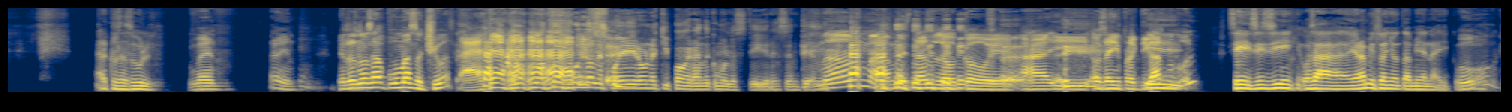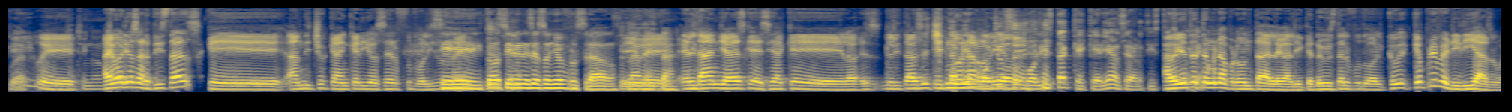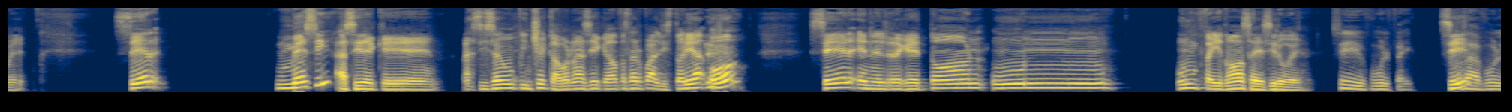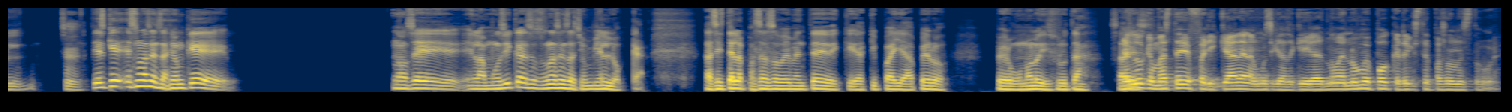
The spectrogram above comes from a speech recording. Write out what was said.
Al Cruz Azul. Bueno, está bien. Mientras no sea Pumas o Chivas. No todo el mundo le puede ir a un equipo grande como los Tigres, entiendo. No mames, estás loco, güey. Ah, y, o sea, ¿y practicar Y- fútbol? Sí, sí, sí. O sea, era mi sueño también ahí. como ok, jugar. güey. Hay varios artistas que han dicho que han querido ser futbolistas. Sí, también. todos Sí. tienen ese sueño frustrado, Sí, la güey. neta. El Dan ya ves que decía que la- es- literal se chingó la rodilla. muchos futbolistas que querían ser artistas. A ver, yo te güey. tengo una pregunta, Legali, que te gusta el fútbol. ¿Qué, qué preferirías, güey? ¿Ser Messi, así de que, así ser un pinche cabrón, así de que va a pasar para la historia? ¿O ser en el reggaetón un, un fade, vamos a decir, güey? Sí, full fake. ¿Sí? O sea, full. Sí. Es que es una sensación que, no sé, en la música es una sensación bien loca. Así te la pasas obviamente de que aquí para allá, pero, pero uno lo disfruta, ¿Qué ¿sabes? es lo que más te friquea de la música? De que digas, no, no me puedo creer que esté pasando esto, güey.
